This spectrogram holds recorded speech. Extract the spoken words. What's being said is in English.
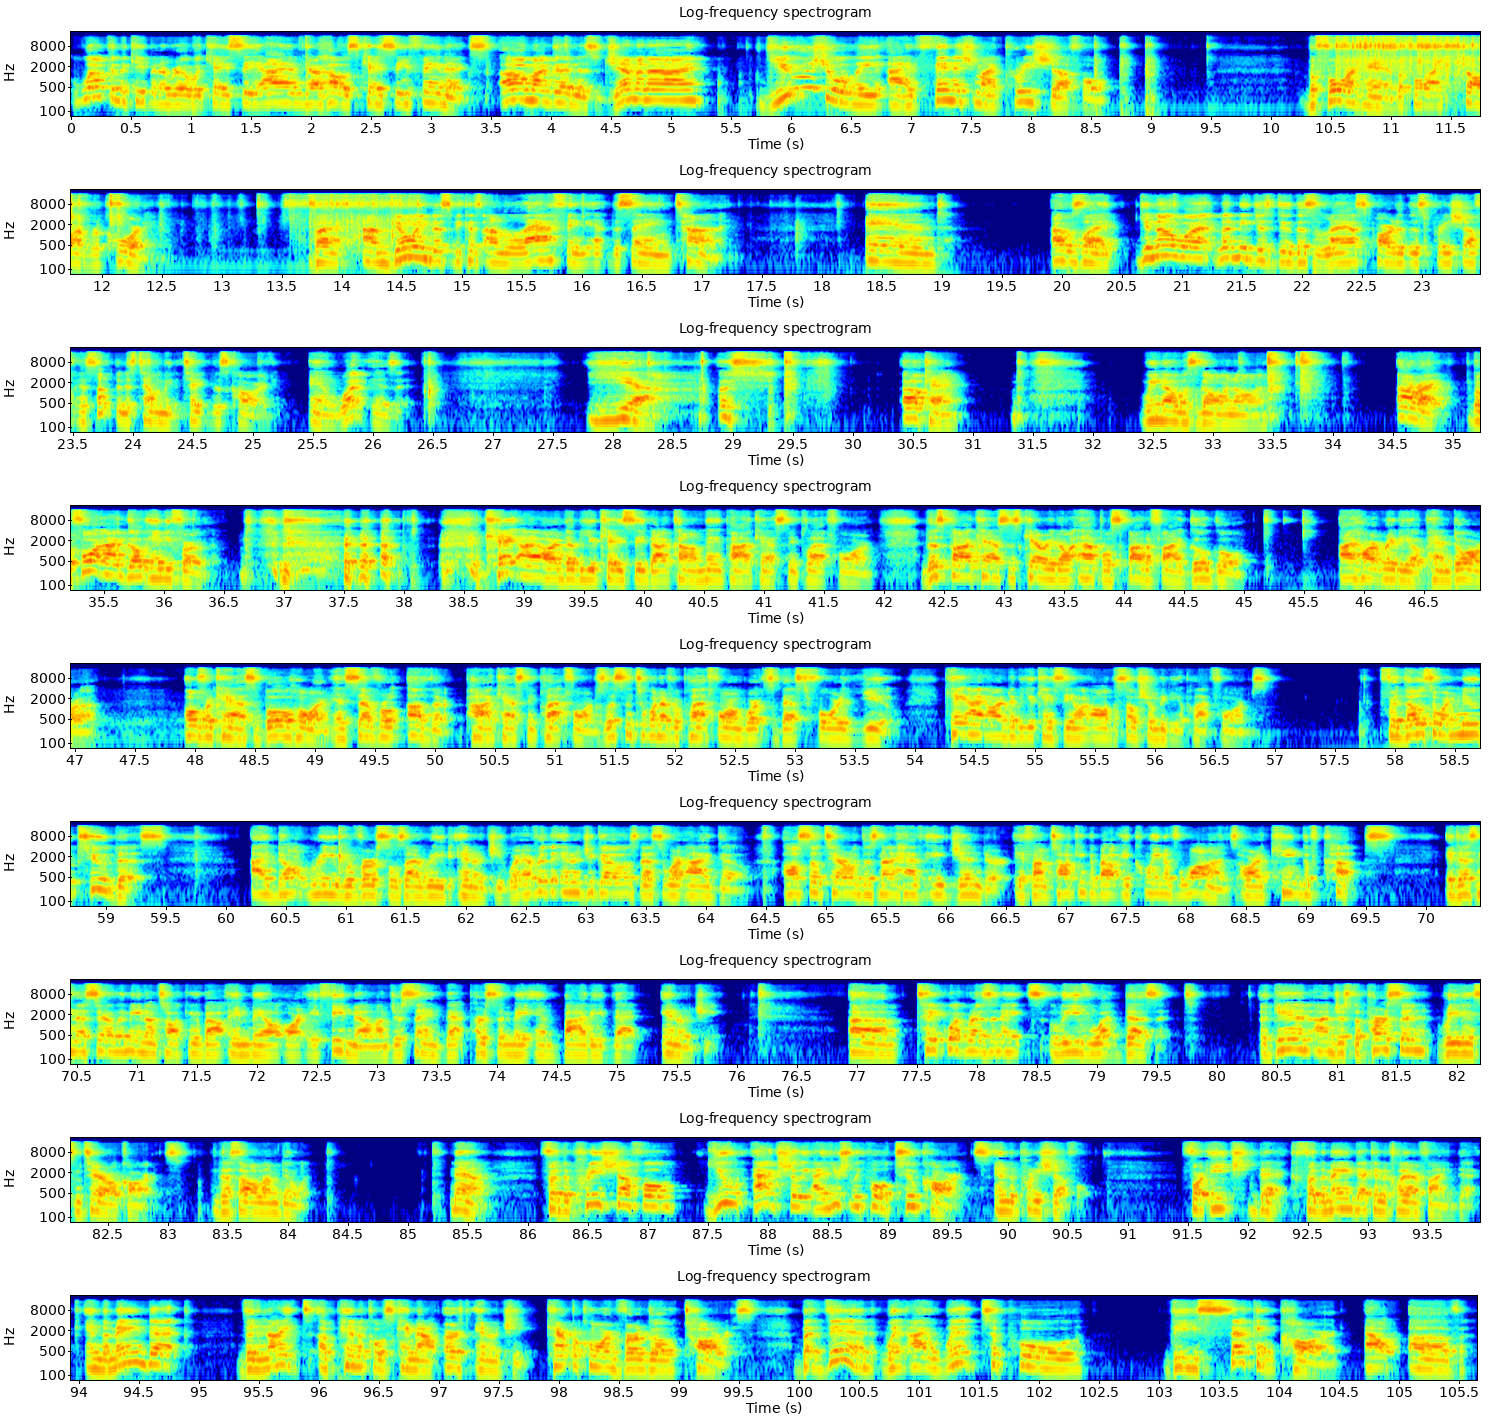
Welcome to Keeping It Real with KC. I am your host, KC Phoenix. Oh my goodness, Gemini. Usually I finish my pre shuffle beforehand, before I start recording. But I'm doing this because I'm laughing at the same time. And I was like, you know what? Let me just do this last part of this pre shuffle. And something is telling me to take this card. And what is it? Yeah. Okay. We know what's going on. All right. Before I go any further, KIRWKC.com, main podcasting platform. This podcast is carried on Apple, Spotify, Google, iHeartRadio, Pandora, Overcast, Bullhorn, and several other podcasting platforms. Listen to whatever platform works best for you. KIRWKC on all the social media platforms. For those who are new to this, I don't read reversals, I read energy. Wherever the energy goes, that's where I go. Also, tarot does not have a gender. If I'm talking about a Queen of Wands or a King of Cups, it doesn't necessarily mean I'm talking about a male or a female. I'm just saying that person may embody that energy. Um, take what resonates, leave what doesn't. Again, I'm just a person reading some tarot cards. That's all I'm doing. Now, for the pre shuffle, you actually, I usually pull two cards in the pre shuffle for each deck, for the main deck and the clarifying deck. In the main deck, the Knight of Pentacles came out, Earth Energy, Capricorn, Virgo, Taurus. But then when I went to pull the second card out of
